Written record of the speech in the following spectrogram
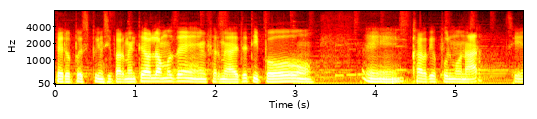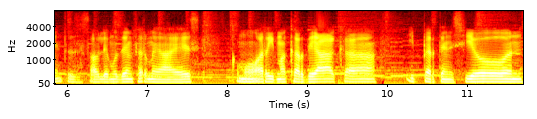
pero pues principalmente hablamos de enfermedades de tipo eh, cardiopulmonar, ¿sí? entonces hablemos de enfermedades como arritmia cardíaca, hipertensión,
